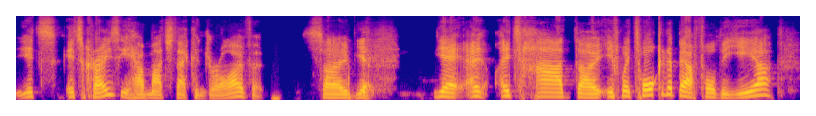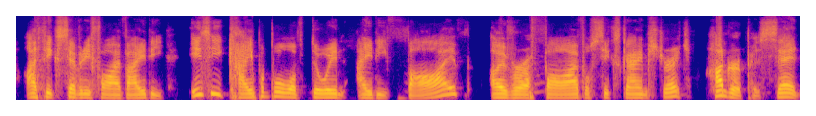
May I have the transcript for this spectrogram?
It's it's crazy how much that can drive it. So yeah, yeah, it's hard though. If we're talking about for the year, I think 75, 80. Is he capable of doing 85 over a five or six game stretch? 100%.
